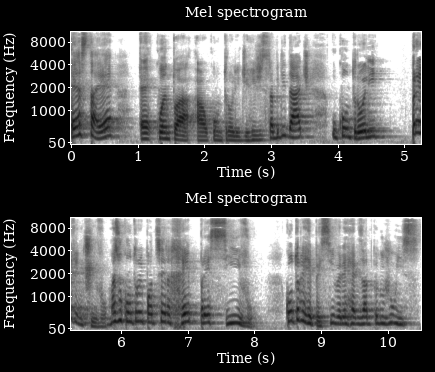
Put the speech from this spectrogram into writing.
Esta é, é quanto a, ao controle de registrabilidade, o controle preventivo, mas o controle pode ser repressivo. O controle repressivo é realizado pelo juiz,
